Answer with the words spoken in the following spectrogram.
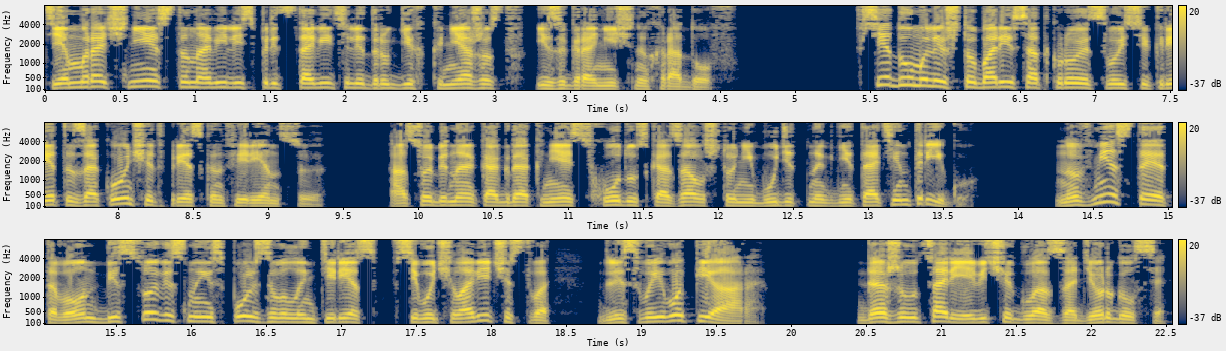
тем мрачнее становились представители других княжеств и заграничных родов. Все думали, что Борис откроет свой секрет и закончит пресс-конференцию, особенно когда князь сходу сказал, что не будет нагнетать интригу. Но вместо этого он бессовестно использовал интерес всего человечества для своего пиара. Даже у царевича глаз задергался,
